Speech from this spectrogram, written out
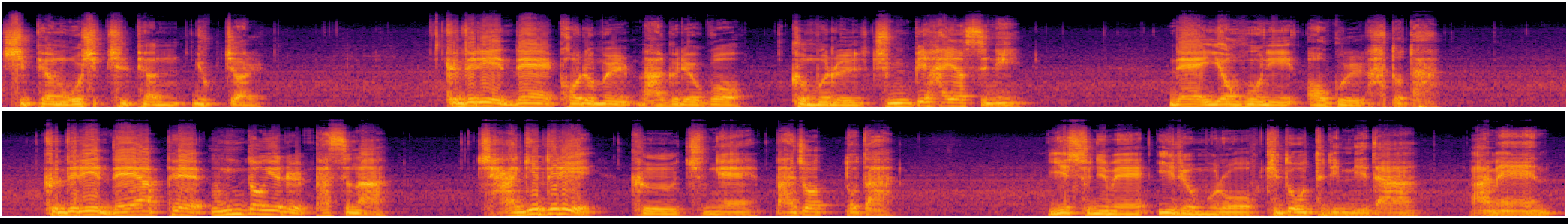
시편 57편 6절 그들이 내 걸음을 막으려고 그물을 준비하였으니 내 영혼이 억울하도다. 그들이 내 앞에 웅덩이를 봤으나 자기들이 그 중에 빠졌도다. 예수님의 이름으로 기도드립니다. 아멘.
